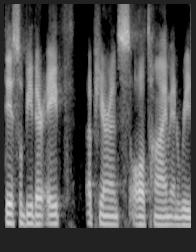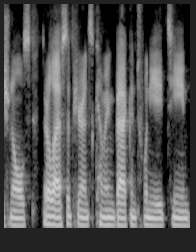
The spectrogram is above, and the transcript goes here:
This will be their eighth appearance all time in regionals, their last appearance coming back in 2018.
